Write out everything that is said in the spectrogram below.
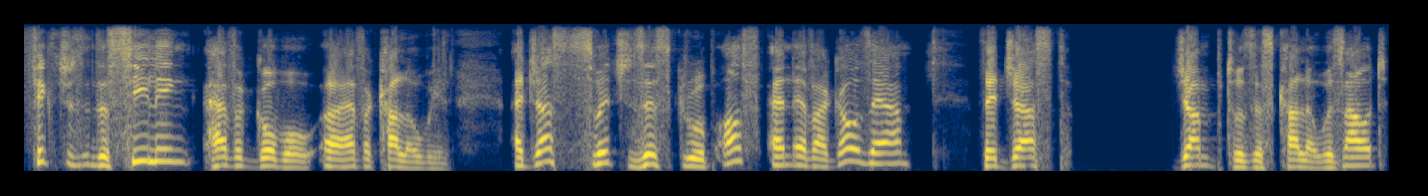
fixtures in the ceiling have a gobo, uh, have a color wheel. I just switch this group off, and if I go there, they just jump to this color without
